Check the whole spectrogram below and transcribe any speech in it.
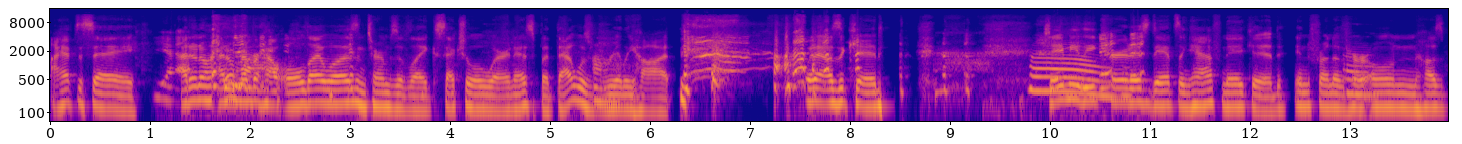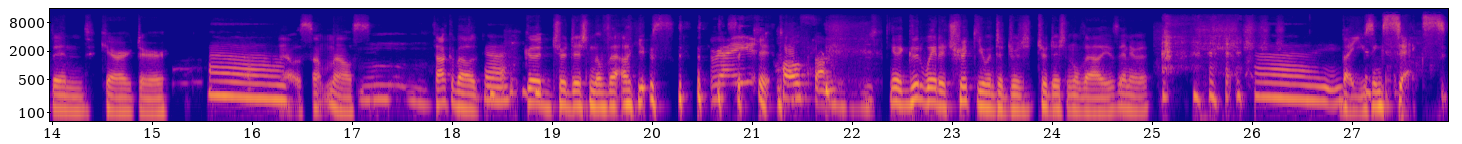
I have to say, yeah, I don't know. I don't remember how old I was in terms of like sexual awareness, but that was Oh. really hot when I was a kid. Jamie Lee Oh. Curtis dancing half naked in front of her Oh. own husband character. Oh. That was something else. Mm, Talk about God. good traditional values. Right. kid. Wholesome. Yeah, a good way to trick you into tr- traditional values, anyway, Oh. by using sex.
